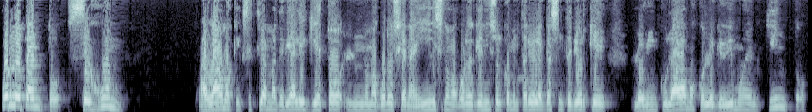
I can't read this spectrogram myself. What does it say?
Por lo tanto, según hablábamos que existían materiales y que esto, no me acuerdo si Anaís, no me acuerdo quién hizo el comentario en la clase anterior, que lo vinculábamos con lo que vimos en quinto,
